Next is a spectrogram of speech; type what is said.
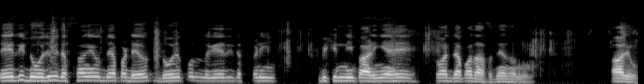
ਤੇ ਇਹਦੀ ਡੋਜ਼ ਵੀ ਦੱਸਾਂਗੇ, ਉਹਦੇ ਆਪਾਂ ਡੋਜ਼ ਭੁੱਲ ਗਏ, ਇਹਦੀ ਦੱਸਣੀ ਵੀ ਕਿੰਨੀ ਪਾਣੀ ਹੈ ਇਹ। ਸੋ ਅੱਜ ਆਪਾਂ ਦੱਸਦੇ ਹਾਂ ਤੁਹਾਨੂੰ। ਆ ਜਾਓ।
